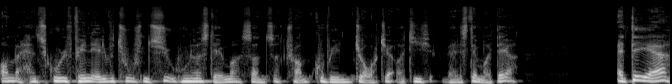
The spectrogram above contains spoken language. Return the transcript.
om, at han skulle finde 11.700 stemmer, sådan så Trump kunne vinde Georgia og de valgstemmer der. At det er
